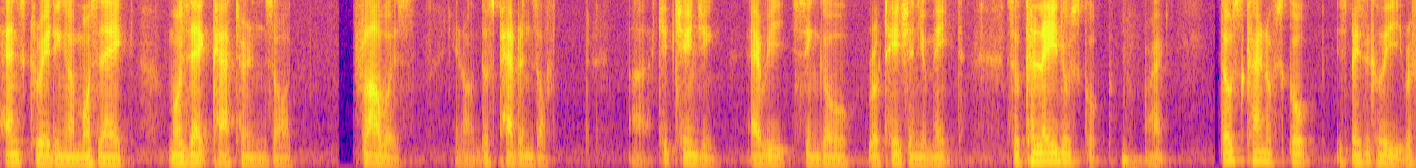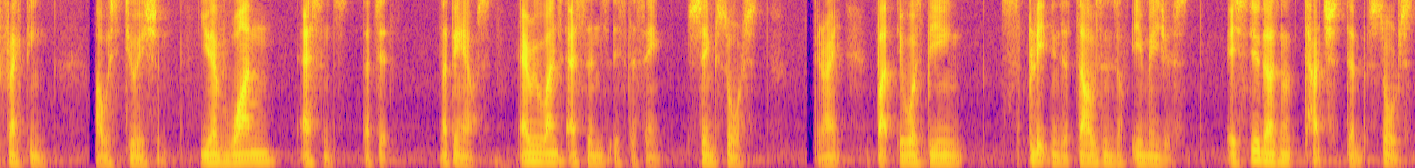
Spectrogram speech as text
hence creating a mosaic, mosaic patterns or flowers. You know, those patterns of uh, keep changing every single rotation you made. So kaleidoscope, right? Those kind of scope is basically reflecting our situation. You have one essence, that's it, nothing else. Everyone's essence is the same, same source, right? But it was being split into thousands of images. It still does not touch the source.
